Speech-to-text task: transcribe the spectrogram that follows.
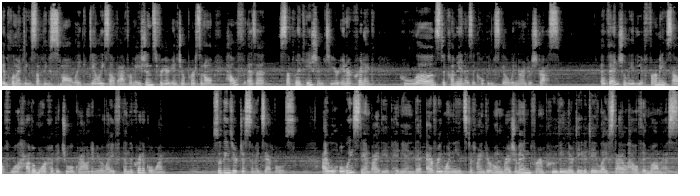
implementing something small like daily self affirmations for your interpersonal health as a supplantation to your inner critic who loves to come in as a coping skill when you're under stress. Eventually, the affirming self will have a more habitual ground in your life than the critical one. So these are just some examples. I will always stand by the opinion that everyone needs to find their own regimen for improving their day to day lifestyle health and wellness.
